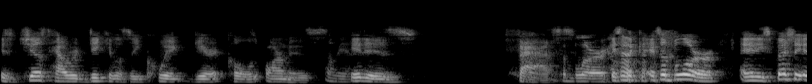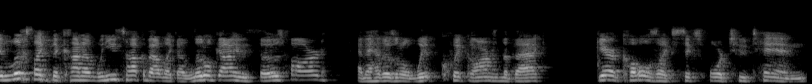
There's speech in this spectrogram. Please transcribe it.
is just how ridiculously quick Gerrit Cole's arm is. Oh, yeah. It is fast. It's a blur. it's like it's a blur, and especially it looks like the kind of when you talk about like a little guy who throws hard and they have those little whip quick arms in the back. Gerrit Cole's like six four two ten,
